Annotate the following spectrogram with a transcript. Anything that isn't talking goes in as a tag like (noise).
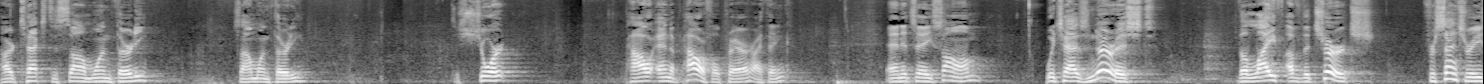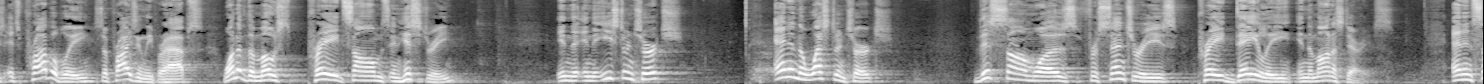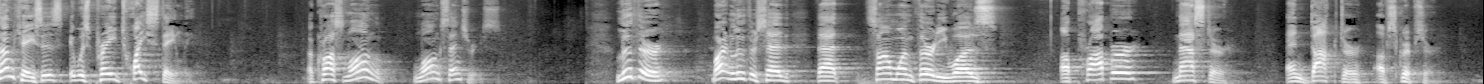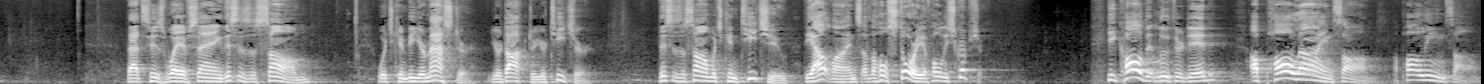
Our text is Psalm 130. Psalm 130. It's a short power and a powerful prayer, I think. And it's a psalm which has nourished the life of the church for centuries. It's probably, surprisingly perhaps, one of the most prayed psalms in history. In the, in the Eastern church and in the Western church, this psalm was, for centuries, prayed daily in the monasteries. And in some cases, it was prayed twice daily across long, long centuries. Luther, Martin Luther said that Psalm 130 was a proper master and doctor of Scripture. That's his way of saying this is a psalm which can be your master, your doctor, your teacher. This is a psalm which can teach you the outlines of the whole story of Holy Scripture. He called it, Luther did, a Pauline psalm, a Pauline psalm.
